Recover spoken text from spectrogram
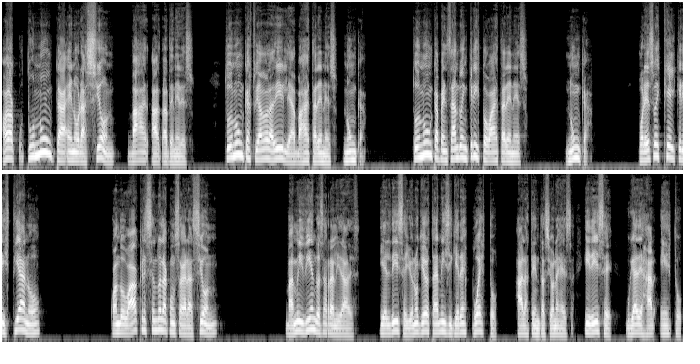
Ahora, tú nunca en oración vas a, tener eso. Tú nunca estudiando la Biblia vas a estar en eso. Nunca. Tú nunca pensando en Cristo vas a estar en eso. Nunca. Por eso es que el cristiano, cuando va creciendo en la consagración, va midiendo esas realidades. Y él dice, yo no quiero estar ni siquiera expuesto a las tentaciones esas. Y dice, voy a dejar esto,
